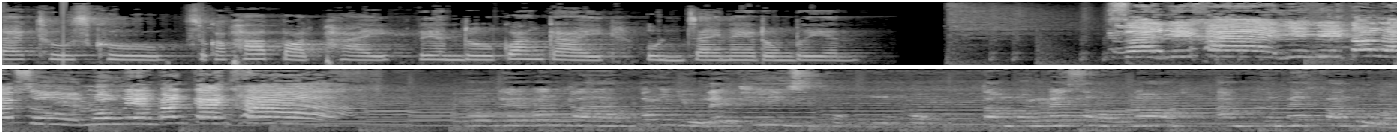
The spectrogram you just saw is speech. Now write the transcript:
Back to School สุขภาพปลอดภัย เรียนรู้กว้างไกล อุ่นใจในโรงเรียน สวัสดีค่ะ ยินดีต้อนรับสู่โรงเรียนบ้านกลางค่ะ โรงเรียนบ้านกลางตั้งอยู่เลขที่ 16 หมู่ 6 ตำบลแม่สลองนอก อำเภอแม่ฟ้าหลวง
